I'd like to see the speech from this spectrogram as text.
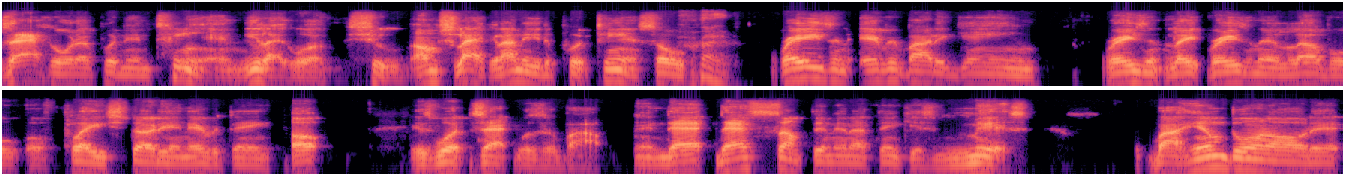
Zach over there putting in ten, you're like, well, shoot, I'm slacking. I need to put ten. So Right. raising everybody game, raising late, raising their level of play, study, and everything up is what Zach was about. And that that's something that I think is missed. By him doing all that,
